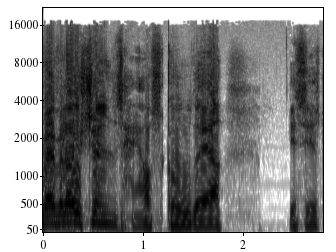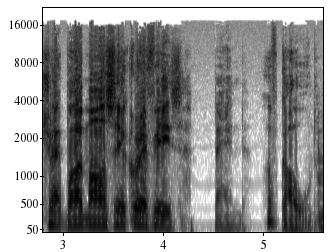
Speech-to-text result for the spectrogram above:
Revolutions. House Call there. This is a track by Marcia Griffiths, Band of Gold.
